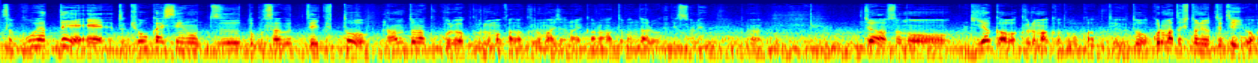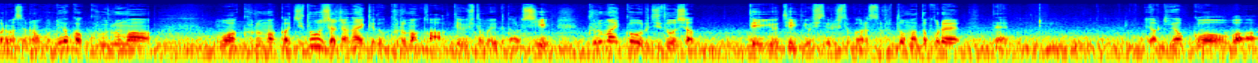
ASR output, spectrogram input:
そうこうやって、えーと、境界線をずっとこう探っていくとなんとなくこれは車かな車じゃないかなとかになるわけですよね、うん、じゃあそのリアカーは車かどうかっていうとこれまた人によって定義分かりますよね。リアカー車は車か自動車じゃないけど車かっていう人もいるだろうし車イコール自動車ってっていう定義をしてる人からするとまたこれねいやリアカーは、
